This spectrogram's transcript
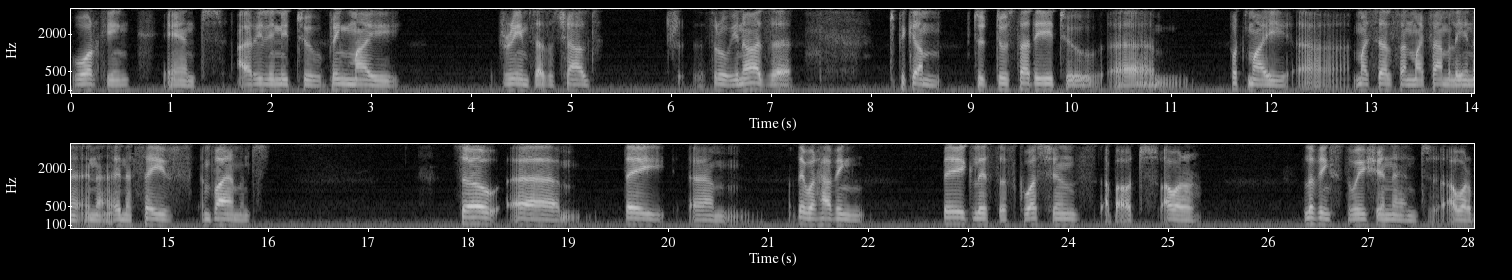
working, and I really need to bring my dreams as a child tr- through, you know, as a to become to to study to um, put my uh, myself and my family in a, in a in a safe environment. So um, they um, they were having big list of questions about our living situation and our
